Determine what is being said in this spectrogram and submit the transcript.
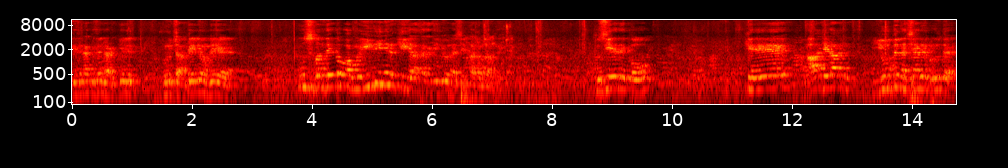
ਕਿਸੇ ਨਾ ਕਿਸੇ ਲੜਕੇ ਉਹਨੂੰ ਚੱਕ ਕੇ ਲਿਆਉਂਦੇ ਹੈ। ਉਸ ਬੰਦੇ ਤੋਂ ਉਮੀਦ ਹੀ ਨਹੀਂ ਰੱਖੀ ਜਾ ਸਕਦੀ ਕਿ ਉਹ ਨਸ਼ੇ ਖਤਮ ਕਰ ਦੇ ਤੁਸੀਂ ਇਹ ਦੇਖੋ ਕਿ ਆ ਜਿਹੜਾ ਯੁੱਧ ਨਸ਼ਿਆਂ ਦੇ ਵਿਰੁੱਧ ਹੈ,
